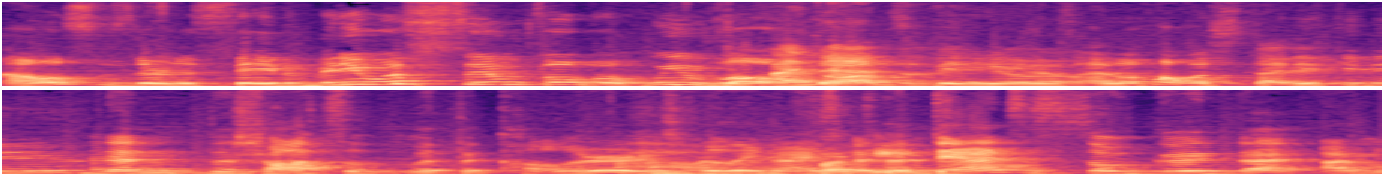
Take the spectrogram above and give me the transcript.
what else is there to say? The video was simple, but we love I love dance the video. videos. I love how aesthetic it is. And then the shots of with the color is ah, really nice, and the dance is so good that I'm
